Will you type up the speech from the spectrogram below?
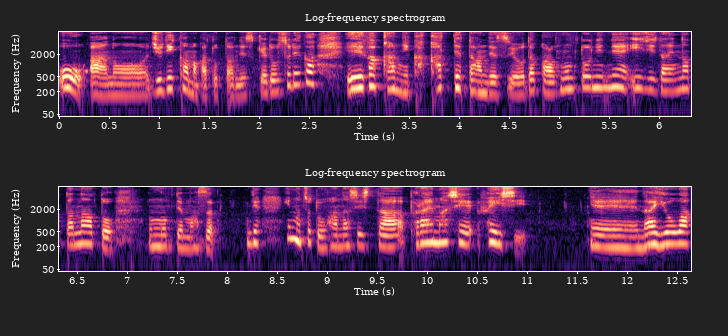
ーを、あの、ジョディ・カマーが獲ったんですけど、それが映画館にかかってたんですよ。だから本当にね、いい時代になったなと思ってます。で、今ちょっとお話ししたプライマフェイシー。えー、内容は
